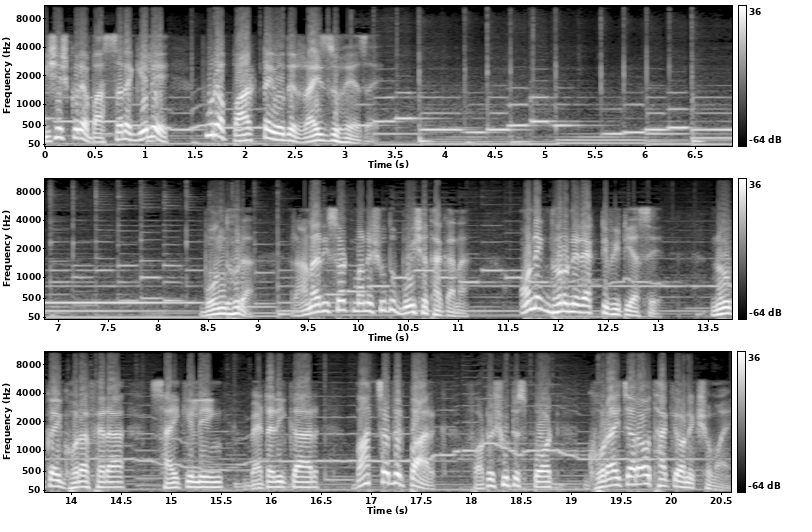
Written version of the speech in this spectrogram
বিশেষ করে বাচ্চারা গেলে পুরা পার্কটাই ওদের রাইজ্য হয়ে যায়। বন্ধুরা, রানা রিসর্ট মানে শুধু বইসে থাকা না, অনেক ধরনের অ্যাক্টিভিটি আছে। নৌকায় ঘোরাফেরা, সাইকেলিং, ব্যাটারি কার, বাচ্চাদের পার্ক, ফটোশুট স্পট, ঘোড়ায় চারাও থাকে অনেক সময়।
